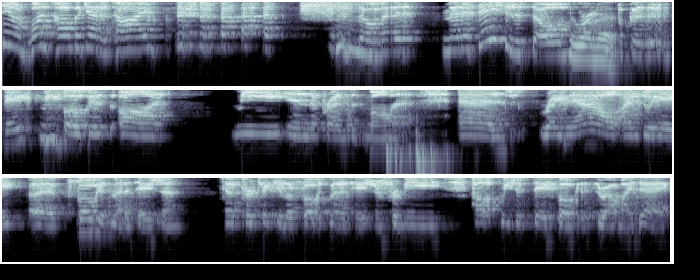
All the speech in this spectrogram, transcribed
stay on one topic at a time? and so medit- meditation is so important because it makes me focus on me in the present moment. And right now, I'm doing a, a focus meditation. A particular focus meditation for me helps me just stay focused throughout my day.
